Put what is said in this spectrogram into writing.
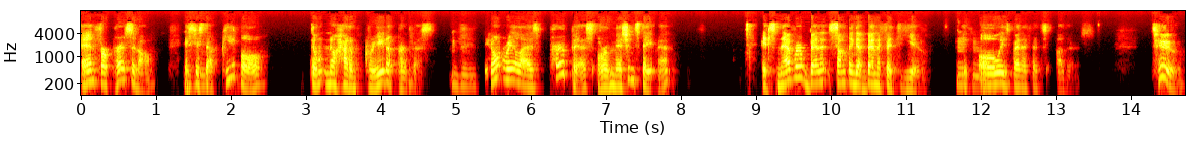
and for personal. It's just that people don't know how to create a purpose. Mm-hmm. They don't realize purpose or a mission statement. It's never been something that benefits you. Mm-hmm. It always benefits others. Two,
